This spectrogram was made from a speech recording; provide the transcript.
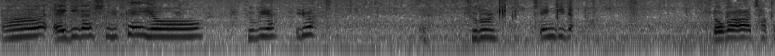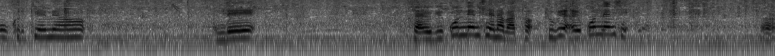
어, 애기가 싫대요. 두부야, 이리 와. 줄을 땡기자. 너가 자꾸 그렇게 하면 안 돼. 자, 여기 꽃냄새나 맡아. 두부야, 꽃냄새. 어.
